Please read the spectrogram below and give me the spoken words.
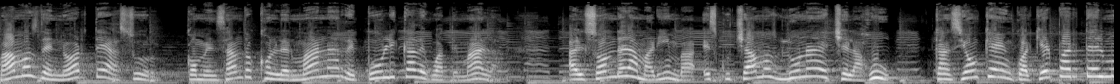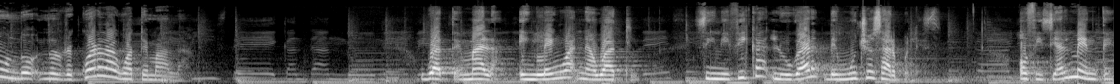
Vamos de norte a sur, comenzando con la hermana República de Guatemala. Al son de la marimba escuchamos Luna de Chelajú, canción que en cualquier parte del mundo nos recuerda a Guatemala. Guatemala, en lengua náhuatl, significa lugar de muchos árboles. Oficialmente,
